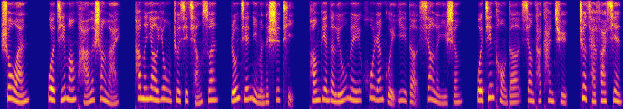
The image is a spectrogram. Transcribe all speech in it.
说完，我急忙爬了上来。他们要用这些强酸溶解你们的尸体。旁边的刘梅忽然诡异的笑了一声，我惊恐的向她看去，这才发现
